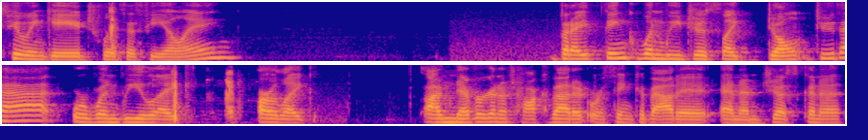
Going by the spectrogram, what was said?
to engage with a feeling. But I think when we just like don't do that, or when we like are like, I'm never going to talk about it or think about it, and I'm just going to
